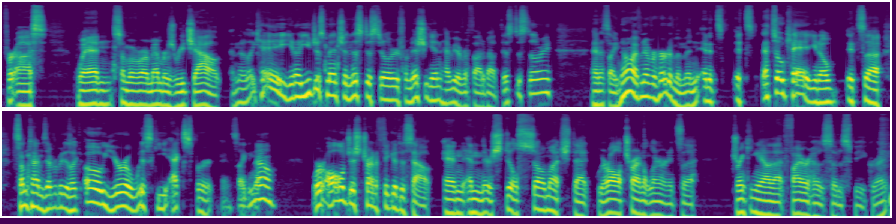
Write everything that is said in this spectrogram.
for us when some of our members reach out and they're like, "Hey, you know, you just mentioned this distillery from Michigan. Have you ever thought about this distillery?" And it's like, "No, I've never heard of them." And and it's it's that's okay, you know. It's uh sometimes everybody's like, "Oh, you're a whiskey expert." And it's like, "No. We're all just trying to figure this out." And and there's still so much that we're all trying to learn. It's a drinking out of that fire hose, so to speak, right?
